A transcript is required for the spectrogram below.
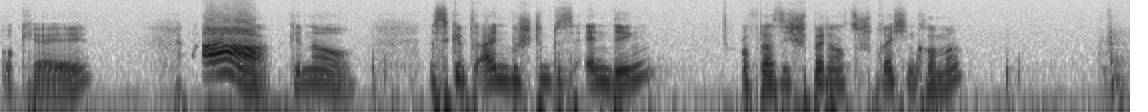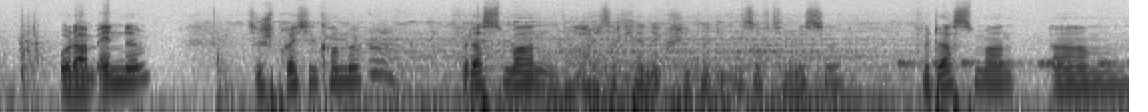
Okay. Ah, genau. Es gibt ein bestimmtes Ending, auf das ich später noch zu sprechen komme. Oder am Ende zu sprechen komme. Für das man... Boah, dieser kleine Creeper geht mir so auf die Nüsse. Für das man, ähm,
